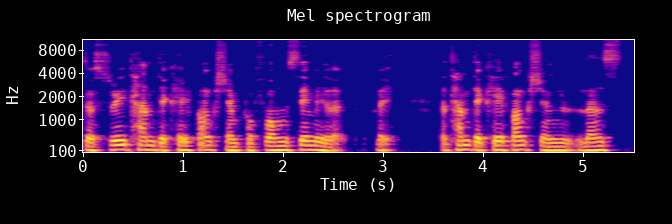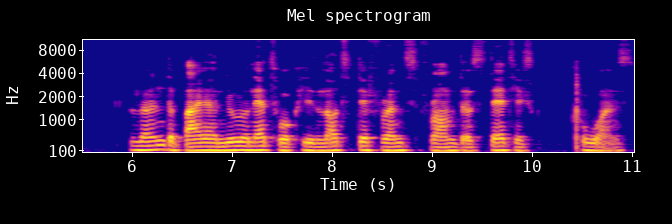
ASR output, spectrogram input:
the three time decay function perform similarly. The time decay function learns, learned by a neural network is not different from the statistical ones.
